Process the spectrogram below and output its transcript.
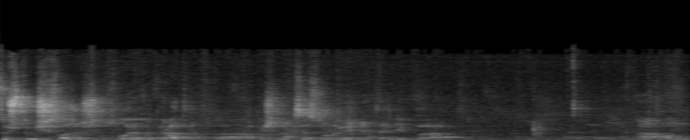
существующие сложившиеся условия у операторов а, обычно access уровень это либо а, он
